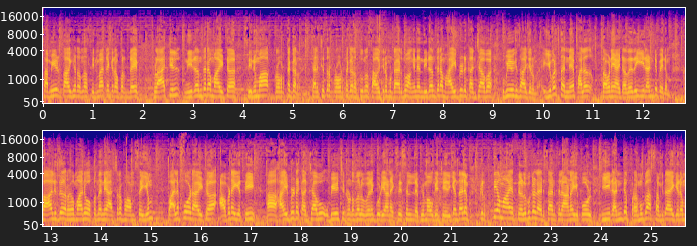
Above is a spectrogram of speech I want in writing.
സമീർ താഹിർ എന്ന സിനിമാറ്റോഗ്രാഫറുടെ ഫ്ലാറ്റിൽ നിരന്തരമായിട്ട് സിനിമാ പ്രവർത്തകർ ചലച്ചിത്ര പ്രവർത്തകർ എത്തുന്ന സാഹചര്യമുണ്ടായിരുന്നു. അങ്ങനെ നിരന്തരം ഹൈബ്രിഡ് കഞ്ചാവ് ഉപയോഗിക്കുന്ന സാഹചര്യം. ഇവർ തന്നെ പല തവണയായിട്ട് അതായത് ഈ രണ്ട് പേരും ഖാലിദ് റഹ്മാനും ഒപ്പം തന്നെ അഷ്റഫ് ഹംസയും പലപ്പോഴായിട്ട് അവിടെ എത്തി ഹൈബ്രിഡ് കഞ്ചാവ് ഉപയോഗിച്ചിട്ടുണ്ടെന്നുള്ള വിവരം കൂടിയാണ് എക്സൈസിൽ ലഭ്യമാവുകയും ചെയ്തിരിക്കുക എന്തായാലും കൃത്യമായ തെളിവുകളുടെ അടിസ്ഥാനത്തിലാണ് ഇപ്പോൾ ഈ രണ്ട് പ്രമുഖ സംവിധായകരും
